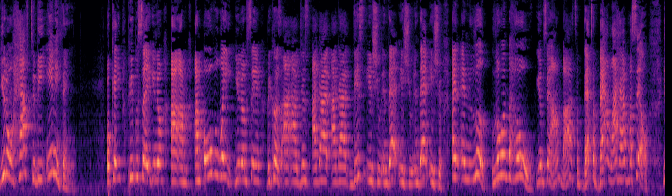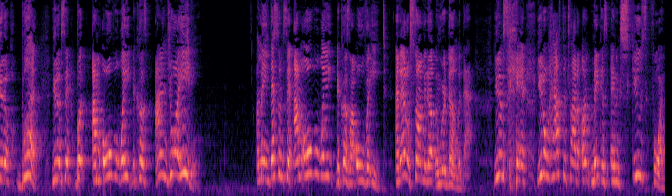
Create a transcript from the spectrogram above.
you don't have to be anything. Okay, people say, you know, I, am I'm, I'm overweight. You know what I'm saying? Because I, I just I got I got this issue and that issue and that issue. And and look, lo and behold, you know what I'm saying? I'm by that's a battle I have myself. You know, but you know what I'm saying? But I'm overweight because I enjoy eating. I mean, that's what I'm saying. I'm overweight because I overeat, and that'll sum it up, and we're done with that. You know what I'm saying? You don't have to try to un- make us an excuse for it.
